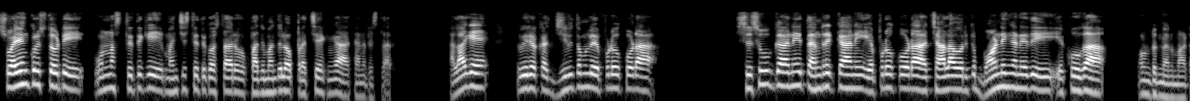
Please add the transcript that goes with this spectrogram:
స్వయం కృషి తోటి ఉన్న స్థితికి మంచి స్థితికి వస్తారు. పది మందిలో ప్రత్యేకంగా కనిపిస్తారు. అలాగే వీరి యొక్క జీవితంలో ఎప్పుడూ కూడా శిశువుకి కానీ తండ్రికి కానీ ఎప్పుడూ కూడా చాలా వరకు బాండింగ్ అనేది ఎక్కువగా ఉంటుందన్నమాట.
